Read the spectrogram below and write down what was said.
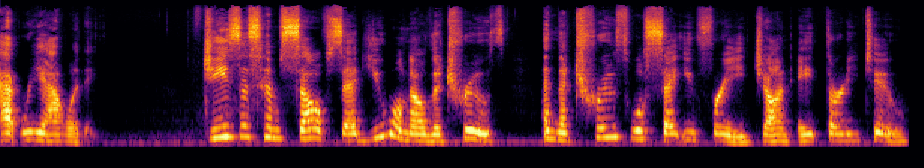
at reality. Jesus himself said, You will know the truth, and the truth will set you free. John 8 32.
